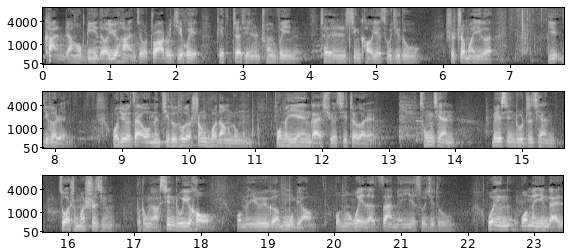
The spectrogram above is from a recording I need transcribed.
看，然后彼得、约翰就抓住机会给这些人传福音。这些人信靠耶稣基督，是这么一个一一个人。我觉得在我们基督徒的生活当中，我们也应该学习这个人。从前没信主之前做什么事情不重要，信主以后，我们有一个目标，我们为了赞美耶稣基督，我应我们应该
